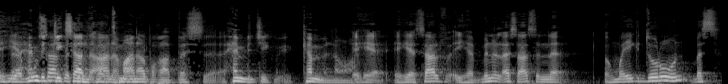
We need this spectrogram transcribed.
هي الحين بتجيك سالفة أنا ما نبغى بس الحين بتجيك كمل نواف. هي هي سالفة هي من الأساس انه هم يقدرون بس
